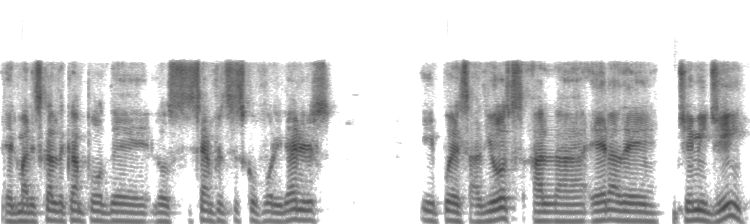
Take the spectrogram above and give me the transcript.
el mariscal de campo de los San Francisco 49ers. Y pues adiós a la era de Jimmy G,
